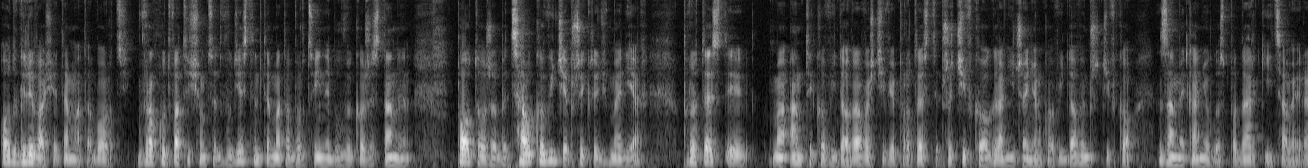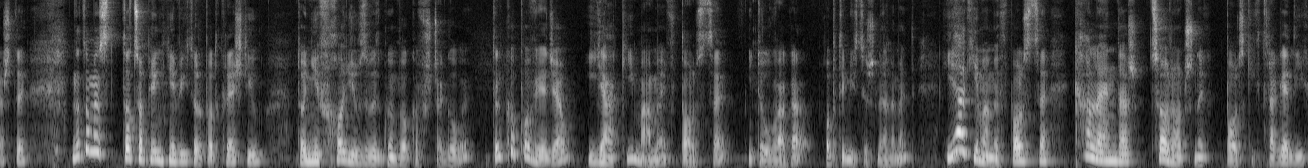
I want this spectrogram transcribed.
odgrywa się temat aborcji. W roku 2020 temat aborcyjny był wykorzystany po to, żeby całkowicie przykryć w mediach protesty antykowidowe, właściwie protesty przeciwko ograniczeniom covidowym, przeciwko zamykaniu gospodarki i całej reszty. Natomiast to, co pięknie Wiktor podkreślił, to nie wchodził zbyt głęboko w szczegóły, tylko powiedział, powiedział, jaki mamy w Polsce, i tu uwaga, optymistyczny element, jaki mamy w Polsce kalendarz corocznych polskich tragedii,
